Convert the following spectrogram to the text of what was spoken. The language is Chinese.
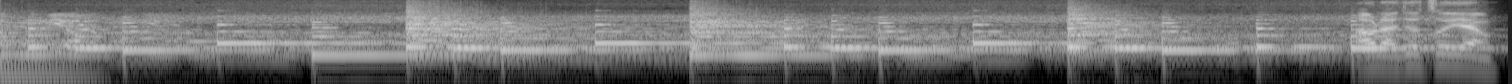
有朋友。好了，就这样。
